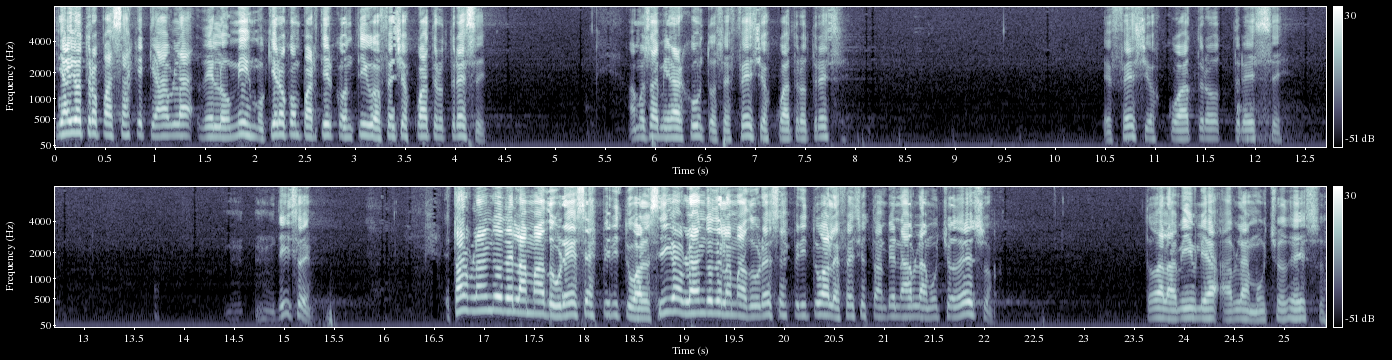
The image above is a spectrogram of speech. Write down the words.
Y hay otro pasaje que habla de lo mismo. Quiero compartir contigo Efesios 4:13. Vamos a mirar juntos Efesios 4:13. Efesios 4:13. Dice, está hablando de la madurez espiritual. Sigue hablando de la madurez espiritual. Efesios también habla mucho de eso. Toda la Biblia habla mucho de eso.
